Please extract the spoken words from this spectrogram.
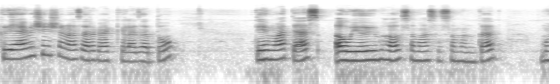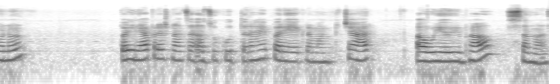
क्रियाविशेषणासारखा केला जातो तेव्हा त्यास अवयवी भाव समास असं म्हणतात. म्हणून पहिल्या प्रश्नाचं अचूक उत्तर आहे पर्याय क्रमांक चार अवयवी भाव समास.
